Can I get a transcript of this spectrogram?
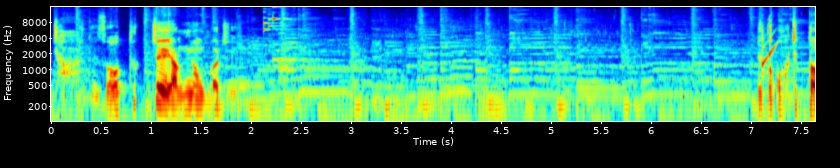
자 이렇게 해서 특제 양념까지 이거 꽉 찼다.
